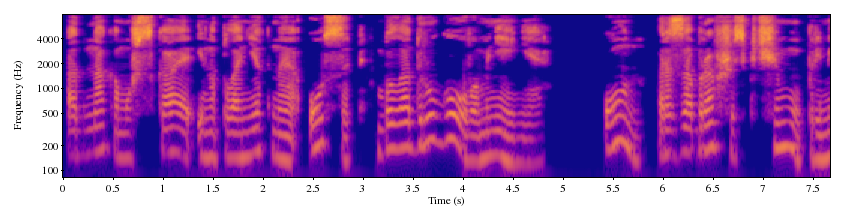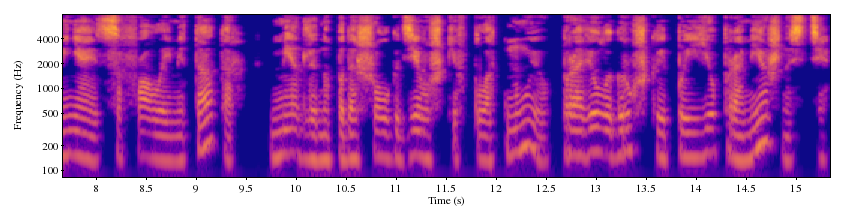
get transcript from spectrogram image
Однако мужская инопланетная особь была другого мнения. Он, разобравшись, к чему применяется фалоимитатор, медленно подошел к девушке вплотную, провел игрушкой по ее промежности,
